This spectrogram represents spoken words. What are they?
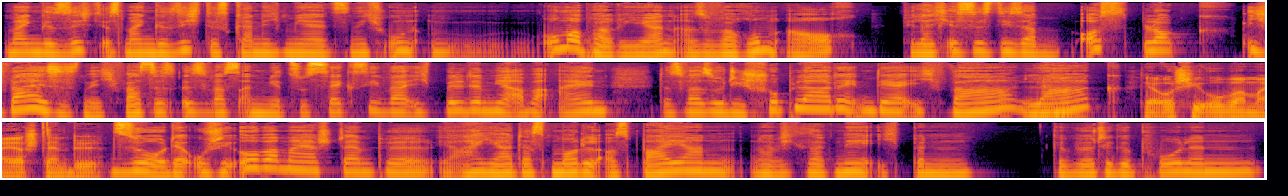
Mein Gesicht ist mein Gesicht, das kann ich mir jetzt nicht umoperieren, also warum auch? Vielleicht ist es dieser Ostblock, ich weiß es nicht, was es ist, was an mir zu sexy war. Ich bilde mir aber ein, das war so die Schublade, in der ich war, lag. Der Uschi Obermeier Stempel. So, der Uschi Obermeier Stempel, ja, ja, das Model aus Bayern. Dann habe ich gesagt, nee, ich bin gebürtige Polin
